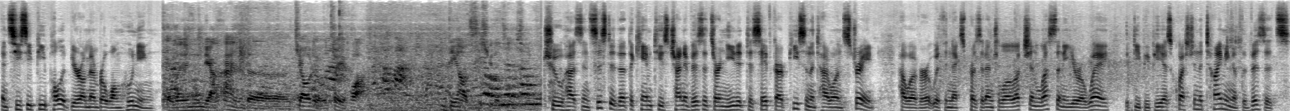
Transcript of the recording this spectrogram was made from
and CCP Politburo member Wang Huning. 我们两岸的交流对话 Chu has insisted that the KMT's China visits are needed to safeguard peace in the Taiwan Strait. However, with the next presidential election less than a year away, the DPP has questioned the timing of the visits.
